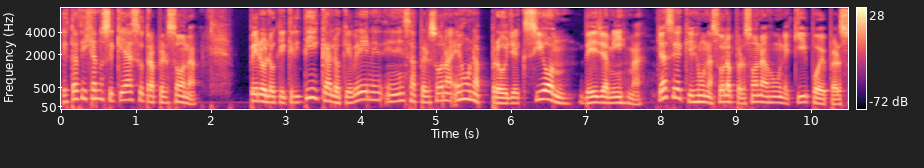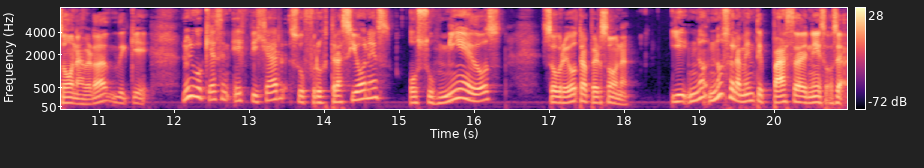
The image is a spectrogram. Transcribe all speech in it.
está fijándose qué hace otra persona pero lo que critica, lo que ve en, esa persona es una proyección de ella misma. Ya sea que es una sola persona o un equipo de personas, ¿verdad? De que lo único que hacen es fijar sus frustraciones o sus miedos sobre otra persona. Y no, no solamente pasa en eso, o sea,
